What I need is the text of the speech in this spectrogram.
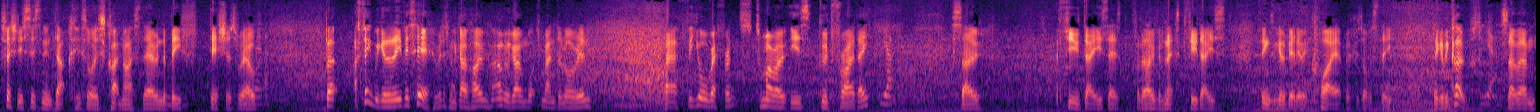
especially sizzling duck, it's always quite nice there, and the beef dish as well. Yeah. But I think we're going to leave this here. We're just going to go home. I'm going to go and watch Mandalorian. Uh, for your reference, tomorrow is Good Friday, Yeah. so a few days there's for the, over the next few days things are going to be a little bit quiet because obviously they're going to be closed. Yeah. So um,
